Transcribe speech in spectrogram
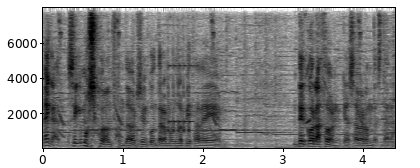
Venga, seguimos avanzando, a ver si encontramos la pieza de, de corazón, que a saber dónde estará.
